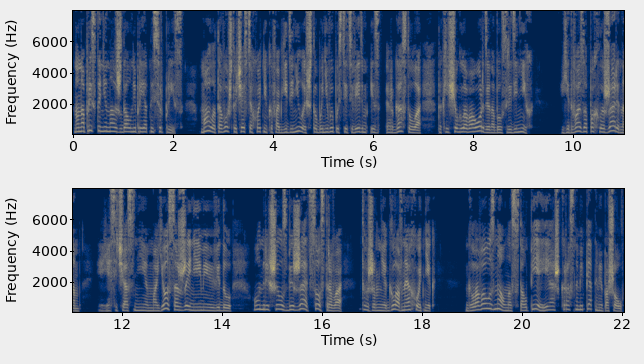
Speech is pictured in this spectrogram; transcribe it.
Но на пристани нас ждал неприятный сюрприз — Мало того, что часть охотников объединилась, чтобы не выпустить ведьм из Эргастула, так еще глава ордена был среди них. Едва запахло жареным, и я сейчас не мое сожжение имею в виду, он решил сбежать с острова, тоже мне главный охотник. Голова узнал нас в толпе и аж красными пятнами пошел.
